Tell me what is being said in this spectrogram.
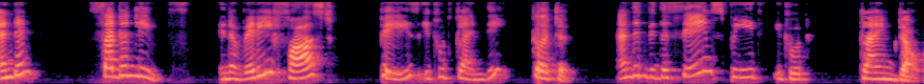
and then suddenly in a very fast pace it would climb the curtain and then with the same speed it would climb down.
